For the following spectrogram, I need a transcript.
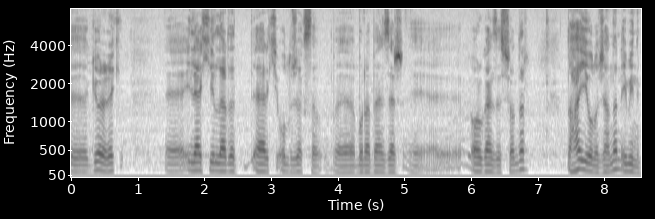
e, görerek e, ileriki yıllarda eğer ki olacaksa e, buna benzer e, organizasyonlar daha iyi olacağından eminim.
